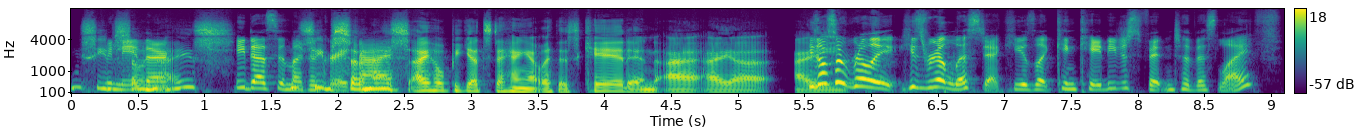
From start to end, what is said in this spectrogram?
He seems so nice. He does seem like he a great so guy. nice. I hope he gets to hang out with his kid. And I, I, uh, I He's also really he's realistic. He's like, can Katie just fit into this life?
